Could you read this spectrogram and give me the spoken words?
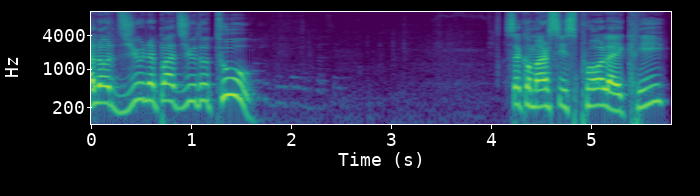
alors Dieu n'est pas Dieu de tout. C'est comme Arcis Paul a écrit,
